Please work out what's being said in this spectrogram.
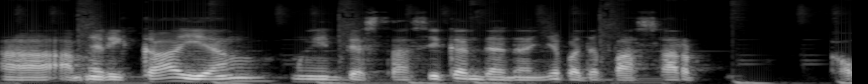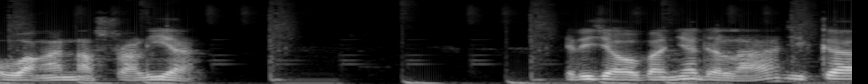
uh, Amerika yang menginvestasikan dananya pada pasar keuangan Australia. Jadi jawabannya adalah jika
